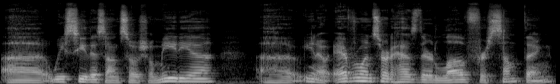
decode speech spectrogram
Uh, we see this on social media. Uh, you know, everyone sort of has their love for something,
